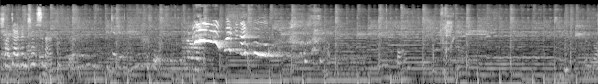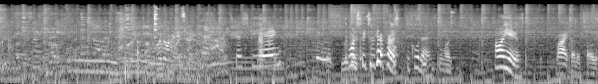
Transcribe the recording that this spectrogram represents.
Should I dive into this now? Skiing. Come on, speak to the GoPro. It's recording. How are you? Right. Kind of tired.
